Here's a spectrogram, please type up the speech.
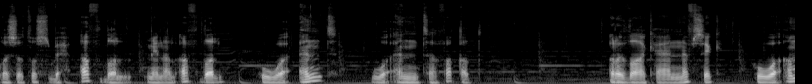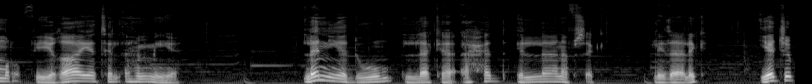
وستصبح أفضل من الأفضل هو أنت وأنت فقط. رضاك عن نفسك هو أمر في غاية الأهمية لن يدوم لك أحد إلا نفسك. لذلك يجب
